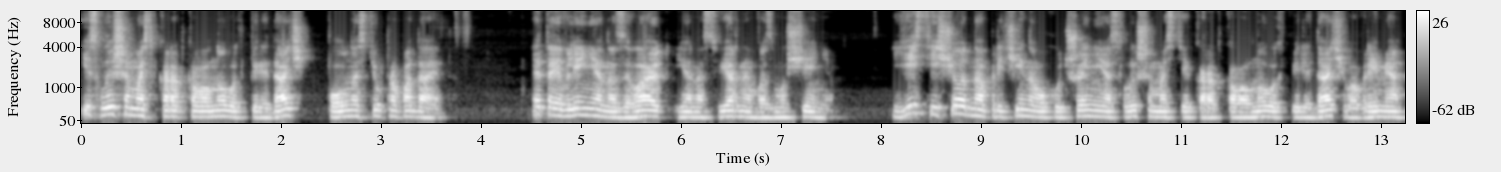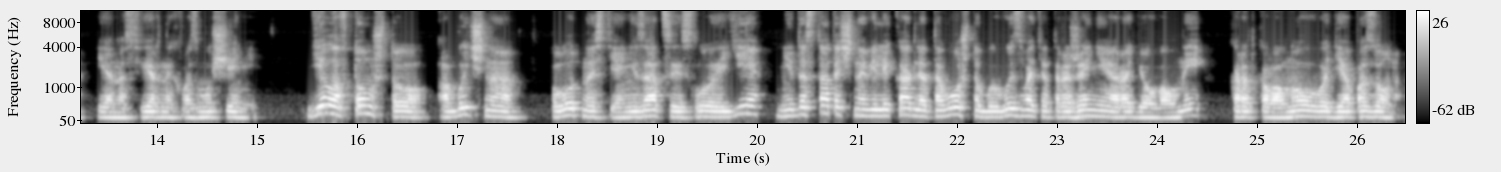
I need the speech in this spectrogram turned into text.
и слышимость коротковолновых передач полностью пропадает. Это явление называют ионосферным возмущением. Есть еще одна причина ухудшения слышимости коротковолновых передач во время ионосферных возмущений. Дело в том, что обычно Плотность ионизации слоя Е недостаточно велика для того, чтобы вызвать отражение радиоволны коротковолнового диапазона.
